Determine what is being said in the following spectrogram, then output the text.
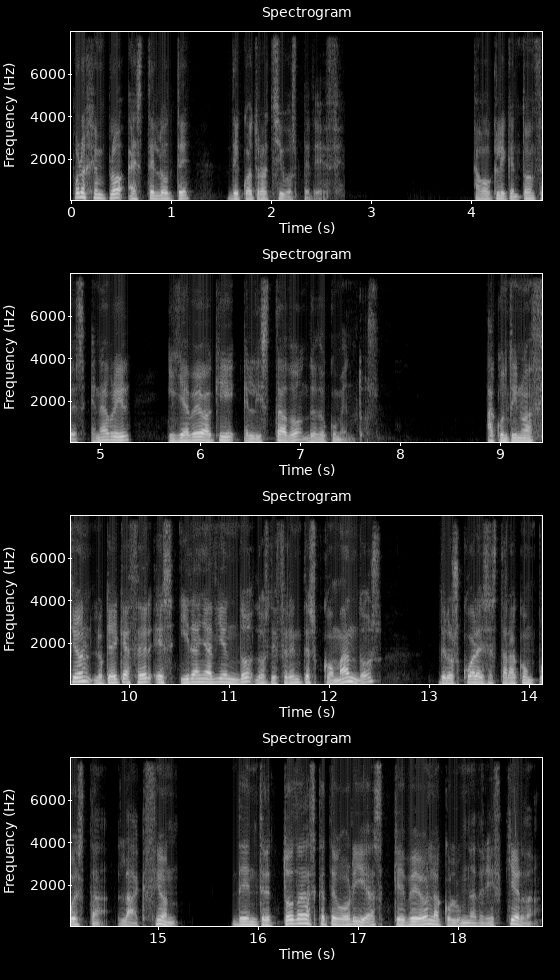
Por ejemplo, a este lote de cuatro archivos PDF. Hago clic entonces en Abrir y ya veo aquí el listado de documentos. A continuación, lo que hay que hacer es ir añadiendo los diferentes comandos de los cuales estará compuesta la acción de entre todas las categorías que veo en la columna de la izquierda.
